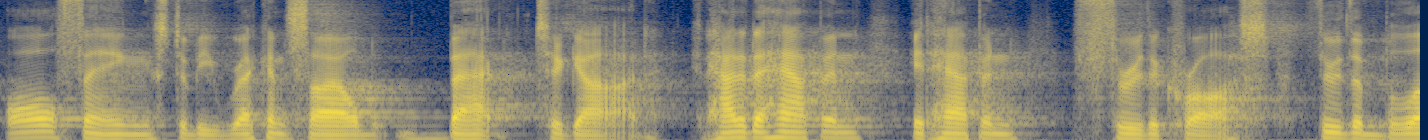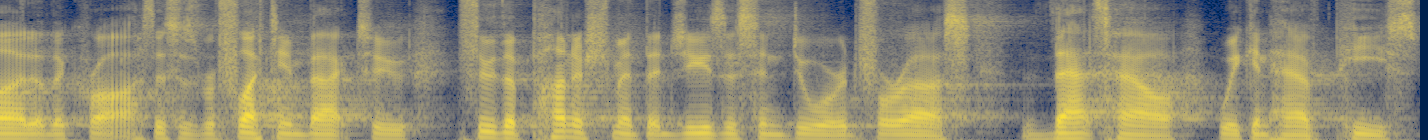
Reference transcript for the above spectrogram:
all things to be reconciled back to God. And how did it happen? It happened through the cross, through the blood of the cross. This is reflecting back to through the punishment that Jesus endured for us. That's how we can have peace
